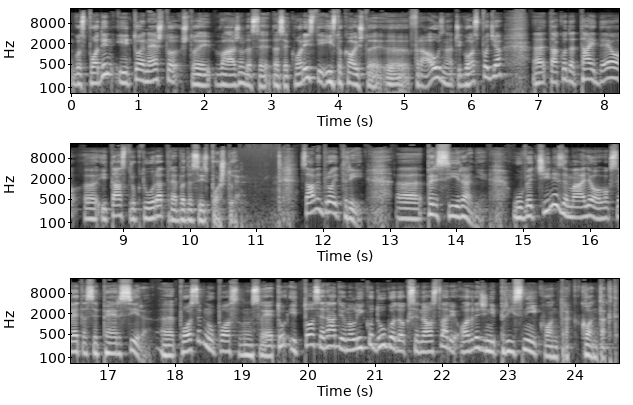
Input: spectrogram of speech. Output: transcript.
gospodin i to je nešto što je važno da se, da se koristi, isto kao i što je uh, frau, znači gospođa, uh, tako da taj deo i ta struktura treba da se ispoštuje. Savet broj 3. E, persiranje. U većini zemalja ovog sveta se persira, e, posebno u poslovnom svetu i to se radi onoliko dugo dok se ne ostvari određeni prisniji kontrakt, kontakt.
